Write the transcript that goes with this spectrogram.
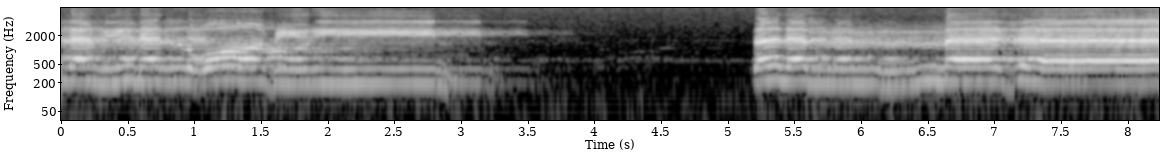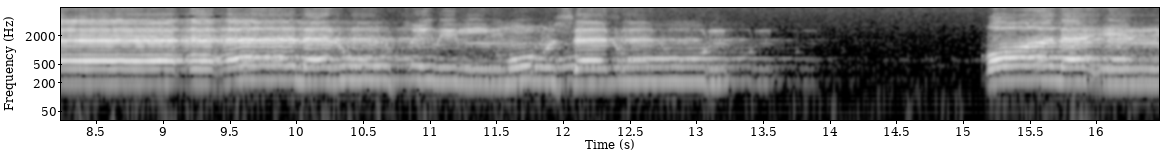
لمن الغابرين. فلما جاء آل نوط المرسلون قال إن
